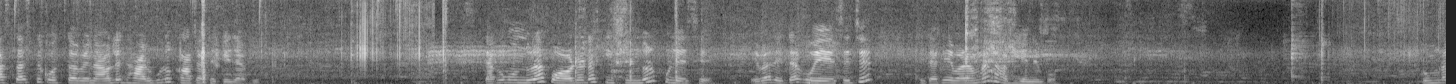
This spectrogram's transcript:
আস্তে আস্তে করতে হবে, না হলে ধারগুলো কাঁচা থেকে যাবে। দেখো বন্ধুরা, পরোটাটা কি সুন্দর ফুলেছে। এবার এটা হয়ে এসেছে, এটাকে এবার আমরা নাবিয়ে নেব। তোমরা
